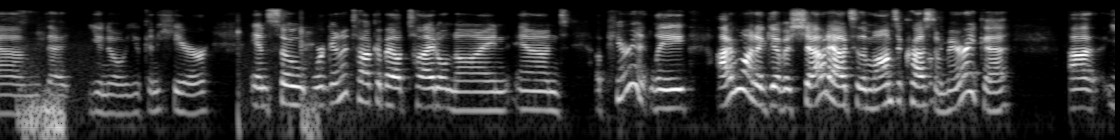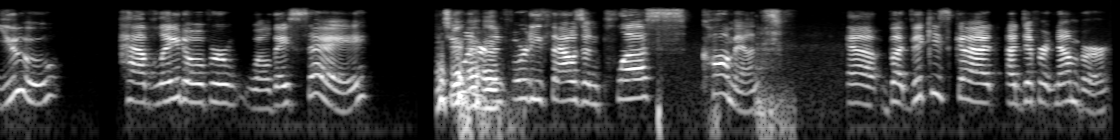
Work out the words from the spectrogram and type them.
um, that you know you can hear. And so we're going to talk about Title IX. And apparently, I want to give a shout out to the moms across America. Uh, you have laid over, well, they say, 240,000 plus comments. Uh, but Vicki's got a different number.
